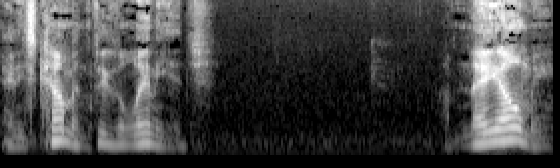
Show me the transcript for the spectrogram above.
And he's coming through the lineage of Naomi,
